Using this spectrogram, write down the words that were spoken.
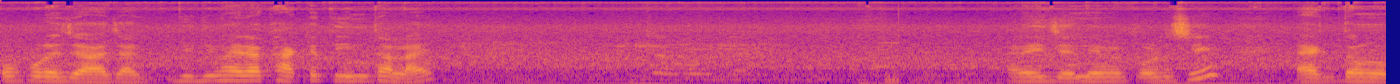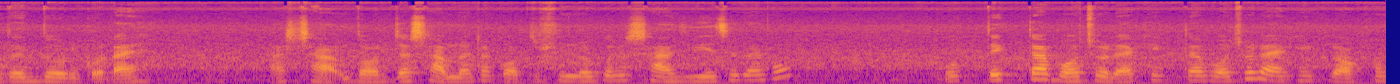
ওপরে যাওয়া যাক। দিদিভাইরা থাকে তিনতলায়। আর এই যে নেমে পড়েছি একদম ওদের দোরগোড়ায়। আর দরজার সামনেটা কত সুন্দর করে সাজিয়েছে দেখো। প্রত্যেকটা বছর এক একটা বছর এক এক রকম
